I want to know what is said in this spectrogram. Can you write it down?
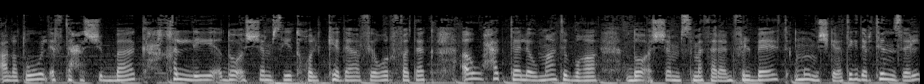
على طول افتح الشباك خلي ضوء الشمس يدخل كذا في غرفتك أو حتى لو ما تبغى ضوء الشمس مثلا في البيت مو مشكلة تقدر تنزل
